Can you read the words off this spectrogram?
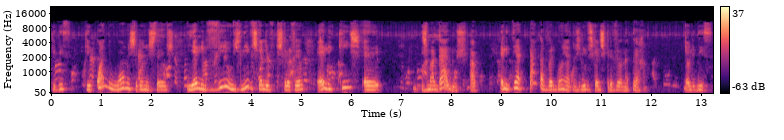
que disse que quando o homem chegou nos céus e ele viu os livros que ele escreveu, ele quis é, esmagá-los. Ele tinha tanta vergonha dos livros que ele escreveu na terra. Eu lhe disse,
